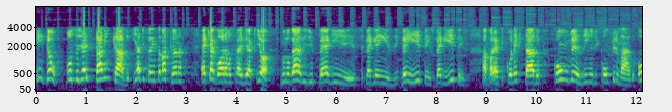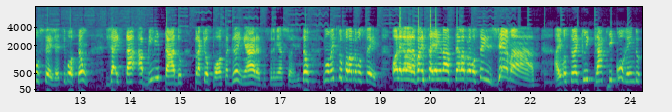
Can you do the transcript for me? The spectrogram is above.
Então, você já está linkado. E a diferença bacana é que agora você vai ver aqui, ó, no lugar ali de pegue, pegue ganhe itens, pegue itens, aparece conectado com um Vzinho de confirmado. Ou seja, esse botão já está habilitado para que eu possa ganhar essas premiações. Então, no momento que eu falar para vocês, olha galera, vai sair aí na tela para vocês gemas! Aí você vai clicar aqui correndo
